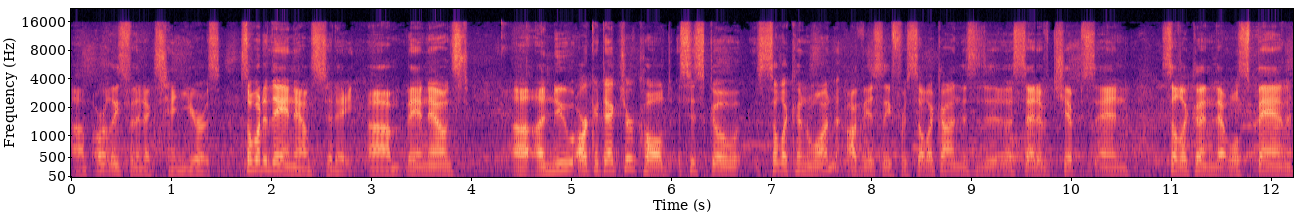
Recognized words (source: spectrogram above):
um, or at least for the next 10 years. So what did they announce today? Um, they announced uh, a new architecture called Cisco Silicon One, obviously for silicon. This is a set of chips and silicon that will span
